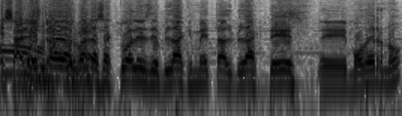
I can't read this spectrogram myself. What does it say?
esa letra. Es una de las bandas actuales de black metal, black death eh, moderno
